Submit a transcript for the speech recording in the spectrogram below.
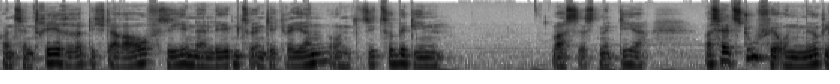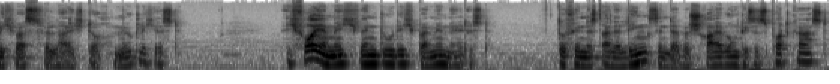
konzentriere dich darauf, sie in dein Leben zu integrieren und sie zu bedienen. Was ist mit dir? Was hältst du für unmöglich, was vielleicht doch möglich ist? Ich freue mich, wenn du dich bei mir meldest. Du findest alle Links in der Beschreibung dieses Podcasts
